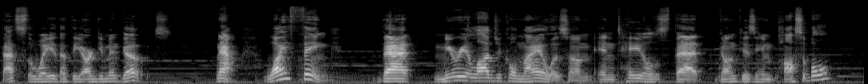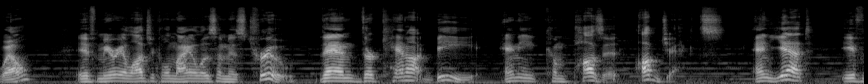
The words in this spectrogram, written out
That's the way that the argument goes. Now, why think that mereological nihilism entails that gunk is impossible? Well, if mereological nihilism is true, then there cannot be any composite objects. And yet, if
